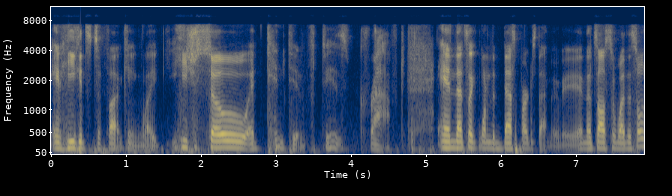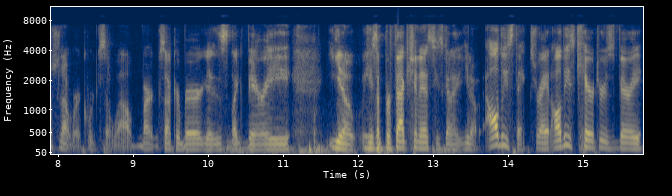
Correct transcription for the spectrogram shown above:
and he gets to fucking like he's just so attentive to his craft. And that's like one of the best parts of that movie. And that's also why the social network works so well. Mark Zuckerberg is like very, you know, he's a perfectionist. He's gonna, you know, all these things, right? All these characters very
